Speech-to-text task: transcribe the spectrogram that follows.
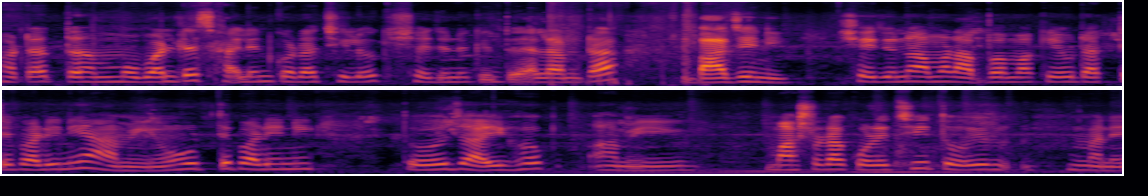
হঠাৎ মোবাইলটা সাইলেন্ট করা ছিল সেই জন্য কিন্তু অ্যালার্মটা বাজেনি। সেই জন্য আমার আব্বা মাকেও ডাকতে পারিনি, আমিও উঠতে পারিনি। তো যাই হোক, আমি মাসরা করেছি। তো মানে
